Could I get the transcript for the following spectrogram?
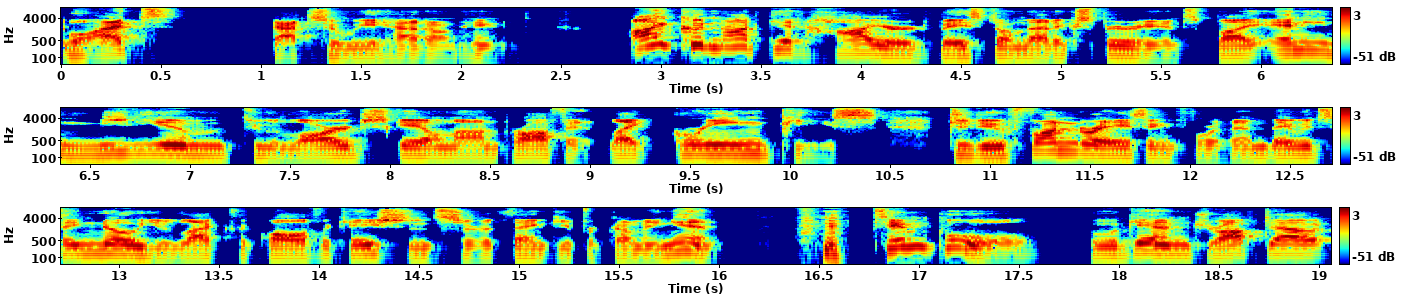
But that's who we had on hand. I could not get hired based on that experience by any medium to large scale nonprofit like Greenpeace to do fundraising for them. They would say, No, you lack the qualifications, sir. Thank you for coming in. Tim Pool, who again dropped out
